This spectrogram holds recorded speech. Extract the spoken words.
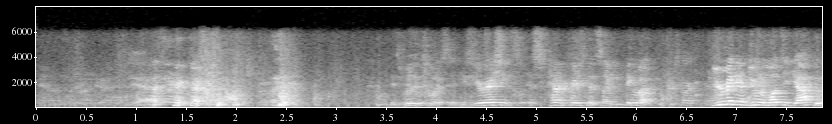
Yeah. Yeah. He's really twisted. He's you're actually it's, kind of crazy because like you think about it, you're making him do a motigaku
